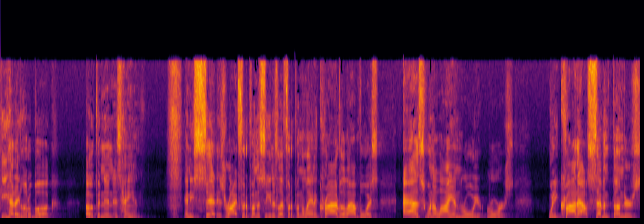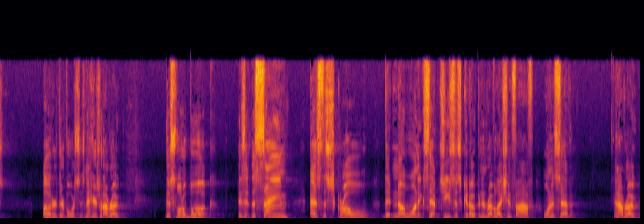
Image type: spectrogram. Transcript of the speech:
He had a little book opened in his hand, and he set his right foot upon the sea and his left foot upon the land and cried with a loud voice as when a lion roars. When he cried out, seven thunders uttered their voices. Now, here's what I wrote This little book, is it the same as the scroll that no one except Jesus could open in Revelation 5 1 and 7? And I wrote,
